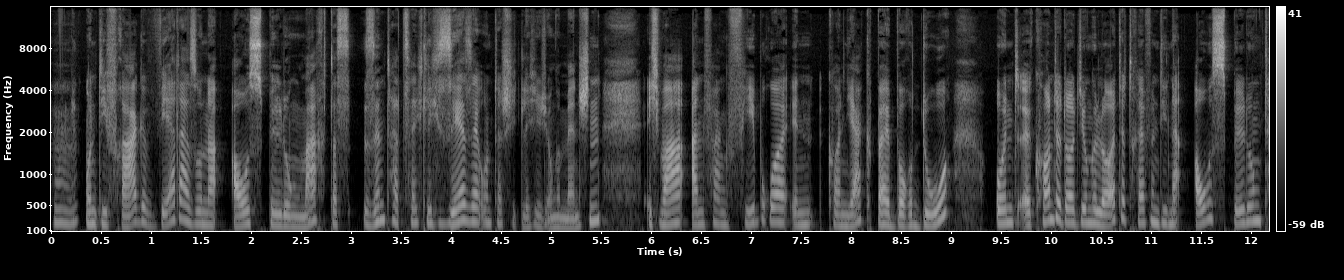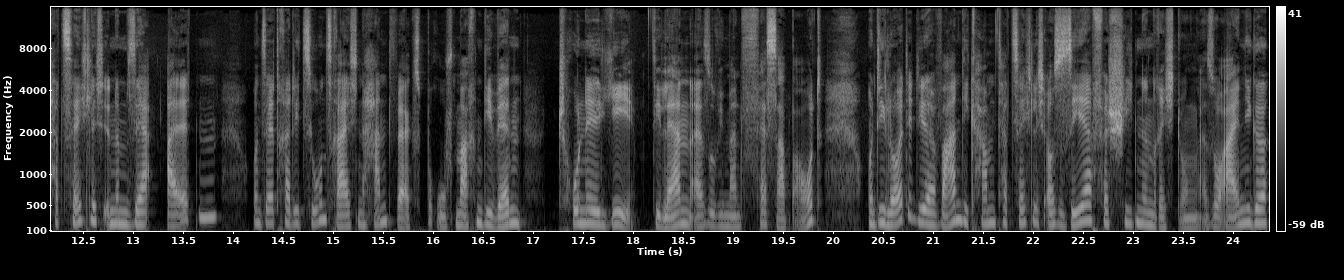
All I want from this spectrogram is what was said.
Mhm. Und die Frage, wer da so eine Ausbildung macht, das sind tatsächlich sehr, sehr unterschiedliche junge Menschen. Ich war Anfang Februar in Cognac bei Bordeaux und äh, konnte dort junge Leute treffen, die eine Ausbildung tatsächlich in einem sehr alten und sehr traditionsreichen Handwerksberuf machen. Die werden Tonnelier. Die lernen also, wie man Fässer baut. Und die Leute, die da waren, die kamen tatsächlich aus sehr verschiedenen Richtungen. Also einige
